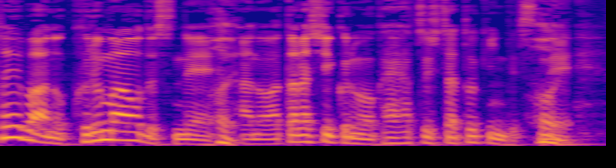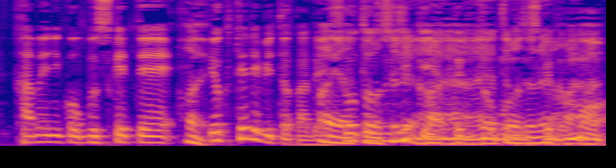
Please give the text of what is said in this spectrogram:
例えば、あの、車をですね、はい、あの、新しい車を開発した時にですね、壁にこうぶつけて、はい、よくテレビとかで衝突実験やってると思うんですけども、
